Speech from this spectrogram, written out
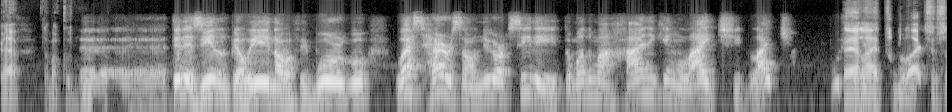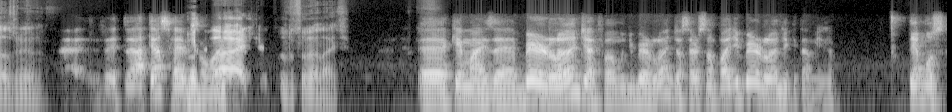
É, tabacudo. É, Teresina, no Piauí, Nova Friburgo, West Harrison, New York City, tomando uma Heineken Light. Light? Puxa, é, lá é tudo light nos Estados Unidos. É, até as heavy tudo light, tudo, tudo é light. É, que mais? É, Berlândia, falamos de Berlândia, Sérgio Sampaio é de Berlândia aqui também, né? Temos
